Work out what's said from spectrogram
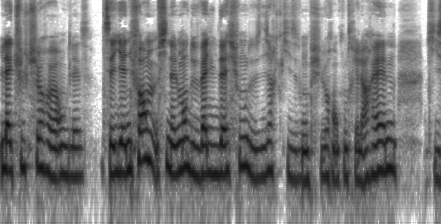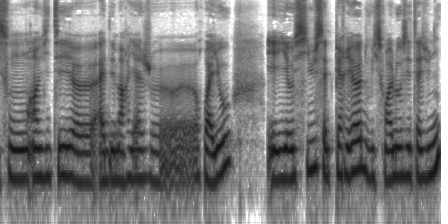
la culture anglaise. Il y a une forme finalement de validation de se dire qu'ils ont pu rencontrer la reine, qu'ils sont invités à des mariages royaux. Et il y a aussi eu cette période où ils sont allés aux États-Unis.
